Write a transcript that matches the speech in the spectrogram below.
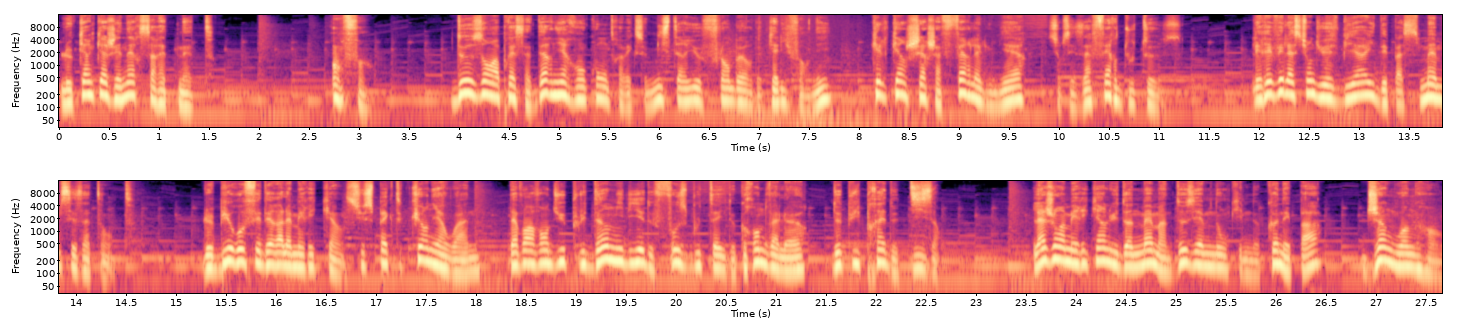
Le quinquagénaire s'arrête net. Enfin, deux ans après sa dernière rencontre avec ce mystérieux flambeur de Californie, quelqu'un cherche à faire la lumière sur ses affaires douteuses. Les révélations du FBI dépassent même ses attentes. Le Bureau fédéral américain suspecte Kurniawan d'avoir vendu plus d'un millier de fausses bouteilles de grande valeur depuis près de dix ans. L'agent américain lui donne même un deuxième nom qu'il ne connaît pas, Zhang Wanghang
